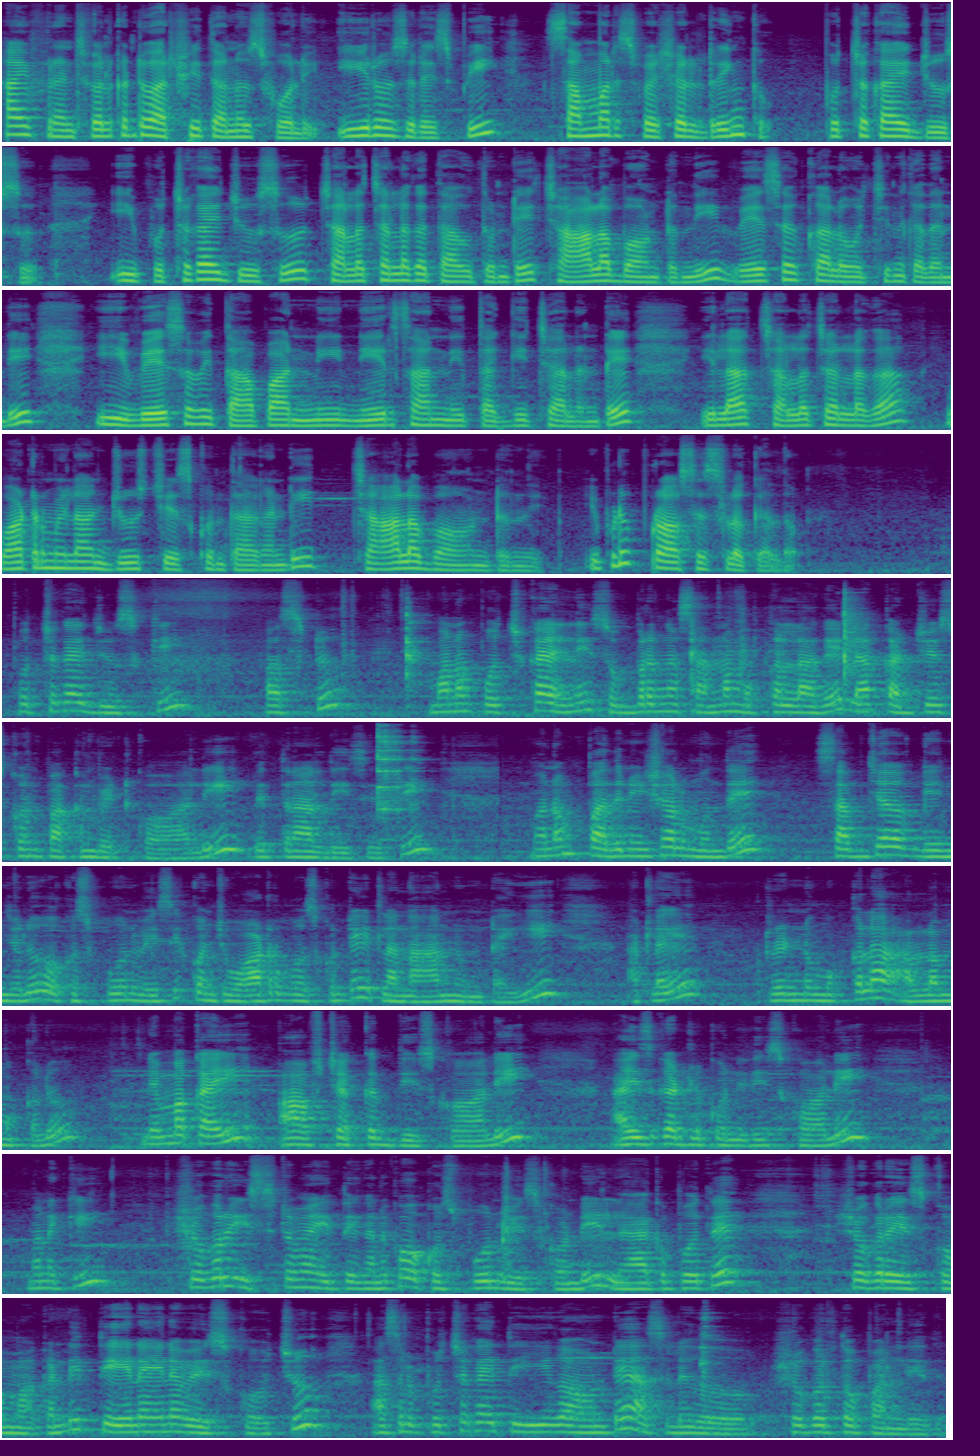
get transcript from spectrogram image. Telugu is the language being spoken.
Hi friends welcome to Harshit Anu's ఫోలి ఈరోజు రెసిపీ సమ్మర్ స్పెషల్ డ్రింక్ పుచ్చకాయ జ్యూస్ ఈ పుచ్చకాయ జ్యూసు చల్లచల్లగా తాగుతుంటే చాలా బాగుంటుంది. వేసవికాలం వచ్చింది కదండి. ఈ వేసవి తాపాన్ని నీరసాన్ని తగ్గించాలంటే ఇలా చల్లచల్లగా వాటర్ మిలాన్ జ్యూస్ చేసుకొని తాగండి. చాలా బాగుంటుంది. ఇప్పుడు ప్రాసెస్లోకి వెళ్దాం. పుచ్చకాయ జ్యూస్కి ఫస్ట్ మనం పుచ్చకాయల్ని శుభ్రంగా సన్న ముక్కల్లాగా ఇలా కట్ చేసుకొని పక్కన పెట్టుకోవాలి. విత్తనాలు తీసేసి మనం పది నిమిషాల ముందే సబ్జా గింజలు ఒక స్పూన్ వేసి కొంచెం వాటర్ పోసుకుంటే ఇట్లా నాని ఉంటాయి అట్లాగే రెండు ముక్కల అల్లం ముక్కలు నిమ్మకాయ హాఫ్ చెక్కది తీసుకోవాలి. ఐస్ గడ్డలు కొన్ని తీసుకోవాలి. మనకి షుగర్ ఇష్టమైతే కనుక ఒక స్పూన్ వేసుకోండి. లేకపోతే షుగర్ వేసుకోమాకండి. తేనైనా వేసుకోవచ్చు. అసలు పుచ్చకాయ తీయగా ఉంటే అసలు షుగర్తో పని లేదు.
